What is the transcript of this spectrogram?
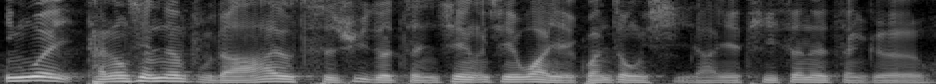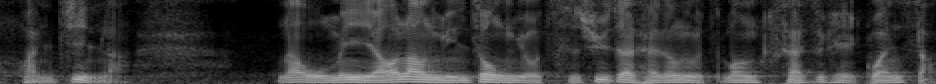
因为台东县政府的啊，它又持续的整线一些外野观众席啊，也提升了整个环境啊。那我们也要让民众有持续在台东有这帮赛事可以观赏，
